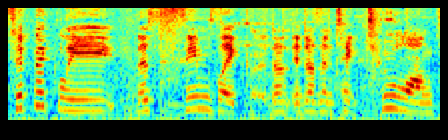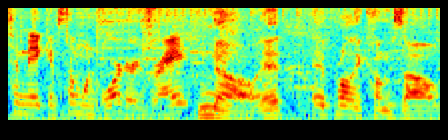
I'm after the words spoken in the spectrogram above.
Typically, this seems like it doesn't take too long to make if someone orders, right? No, it, it probably comes out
